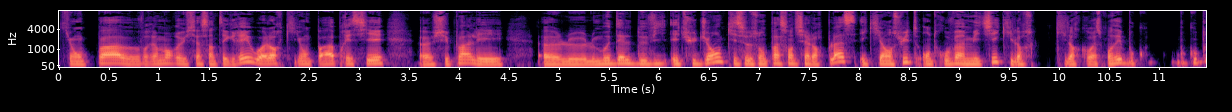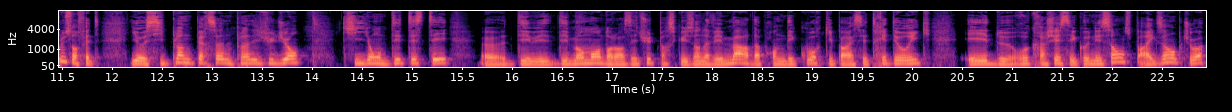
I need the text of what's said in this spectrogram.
qui ont pas euh, vraiment réussi à s'intégrer ou alors qui n'ont pas apprécié je sais pas les le, le, modèle de vie étudiant qui se sont pas sentis à leur place et qui ensuite ont trouvé un métier qui leur qui leur correspondait beaucoup beaucoup plus en fait. Il y a aussi plein de personnes, plein d'étudiants qui ont détesté euh, des, des moments dans leurs études parce qu'ils en avaient marre d'apprendre des cours qui paraissaient très théoriques et de recracher ses connaissances par exemple, tu vois.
